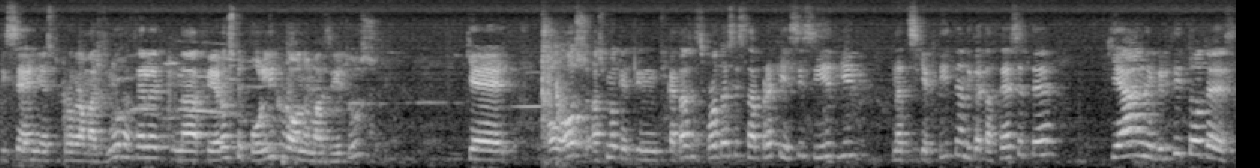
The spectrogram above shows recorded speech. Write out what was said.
τις έννοιες του προγραμματισμού, θα θέλετε να αφιερώσετε πολύ χρόνο μαζί τους Και ως, ας πούμε, και την κατάσταση της πρότασης θα πρέπει εσείς οι ίδιοι να τη σκεφτείτε, να την καταθέσετε και αν εγκριθεί τότε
